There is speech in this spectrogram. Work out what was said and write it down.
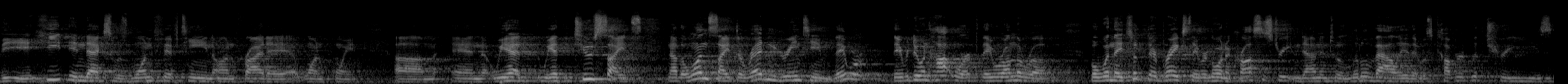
the heat index was 115 on Friday at one point. Um, and we had we had the two sites. Now the one site, the red and green team, they were they were doing hot work. They were on the roof. But when they took their breaks, they were going across the street and down into a little valley that was covered with trees,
